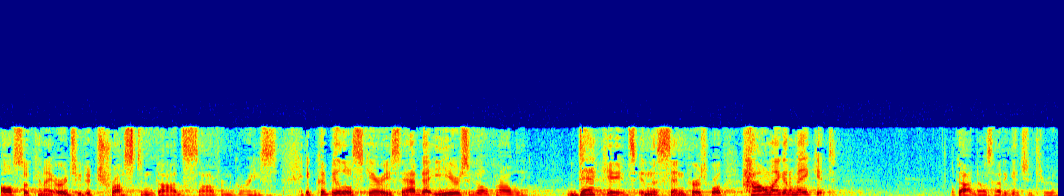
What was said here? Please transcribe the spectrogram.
Also, can I urge you to trust in God's sovereign grace? It could be a little scary. You say, I've got years to go, probably. Decades in this sin cursed world. How am I going to make it? God knows how to get you through.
